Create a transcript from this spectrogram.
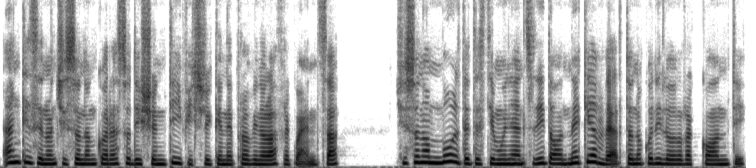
Anche se non ci sono ancora studi scientifici che ne provino la frequenza, ci sono molte testimonianze di donne che avvertono con i loro racconti.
